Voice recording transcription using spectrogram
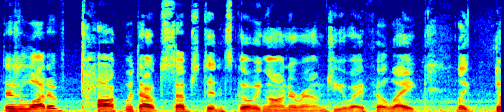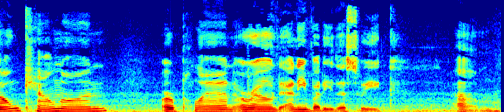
There's a lot of talk without substance going on around you, I feel like. Like, don't count on or plan around anybody this week. Um,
